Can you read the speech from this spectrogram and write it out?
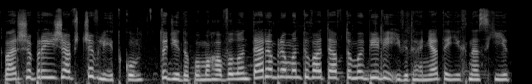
Вперше приїжджав ще влітку. Тоді допомагав волонтерам ремонтувати автомобілі і відганяти їх на схід.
